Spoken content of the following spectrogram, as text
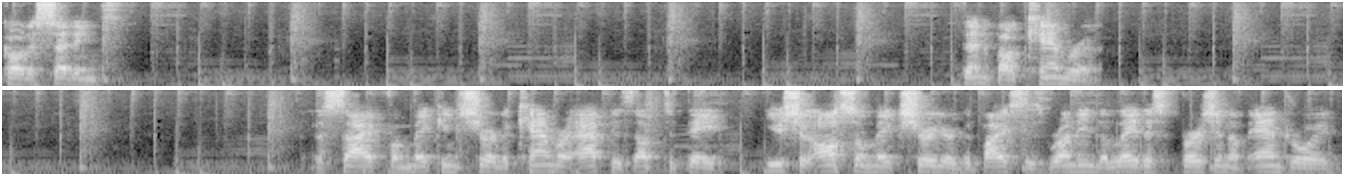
Go to settings. Then about camera. Aside from making sure the camera app is up to date, you should also make sure your device is running the latest version of Android.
